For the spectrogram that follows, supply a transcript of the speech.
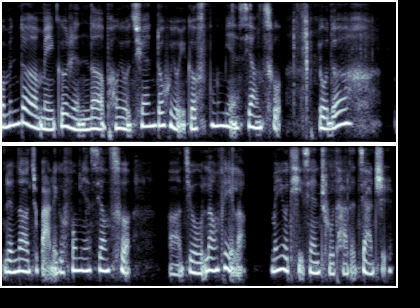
我们的每个人的朋友圈都会有一个封面相册，有的人呢就把那个封面相册啊就浪费了，没有体现出它的价值。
